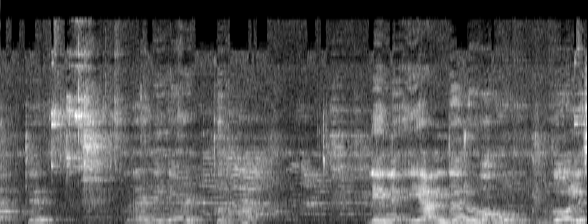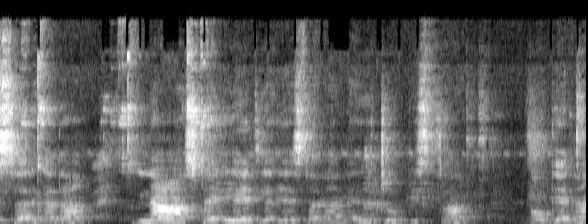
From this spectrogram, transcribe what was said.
అయితే రెడీగా పెట్టుకున్నా. నేను అందరూ గోలిస్తారు కదా నా స్టైల్లో ఎట్లా చేస్తాను అనేది చూపిస్తాను ఓకేనా?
